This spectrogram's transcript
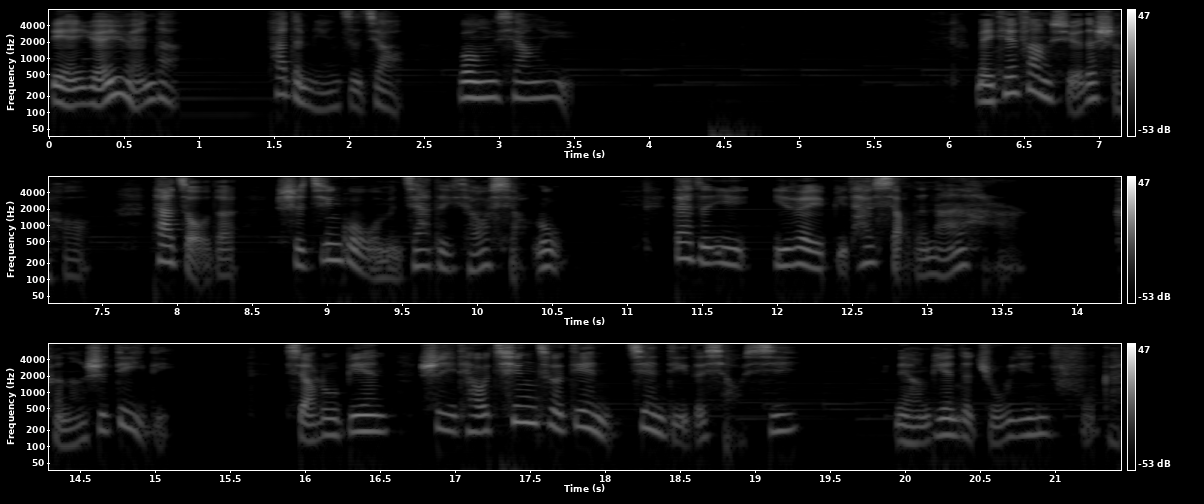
脸圆圆的。她的名字叫翁香玉。每天放学的时候，她走的是经过我们家的一条小路，带着一一位比她小的男孩，可能是弟弟。小路边是一条清澈见见底的小溪，两边的竹荫覆盖。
